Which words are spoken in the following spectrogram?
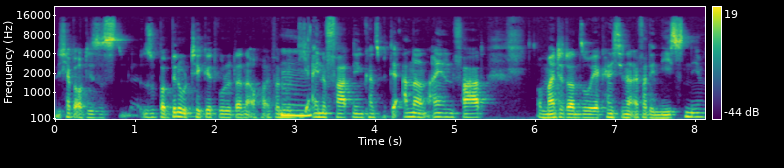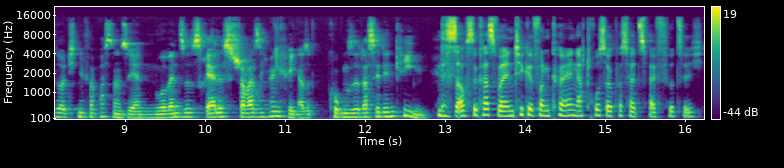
ich habe auch dieses super Billo-Ticket, wo du dann auch einfach nur mm. die eine Fahrt nehmen kannst mit der anderen einen Fahrt und meinte dann so, ja, kann ich den dann einfach den nächsten nehmen, sollte ich den verpassen? Dann so, ja, nur wenn sie es realistischerweise nicht mehr hinkriegen. Also gucken sie, dass sie den kriegen. Das ist auch so krass, weil ein Ticket von Köln nach Trostor kostet halt 2,40.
